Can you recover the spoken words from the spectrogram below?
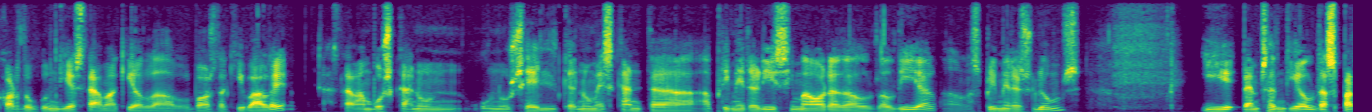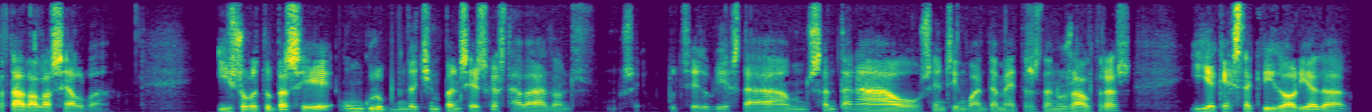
recordo que un dia estàvem aquí al, al bosc de Kibale, estàvem buscant un, un ocell que només canta a primeríssima hora del, del dia, a les primeres llums, i vam sentir el despertar de la selva. I sobretot va ser un grup de ximpancers que estava, doncs, no sé, potser hauria estar a un centenar o 150 metres de nosaltres, i aquesta cridòria de...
